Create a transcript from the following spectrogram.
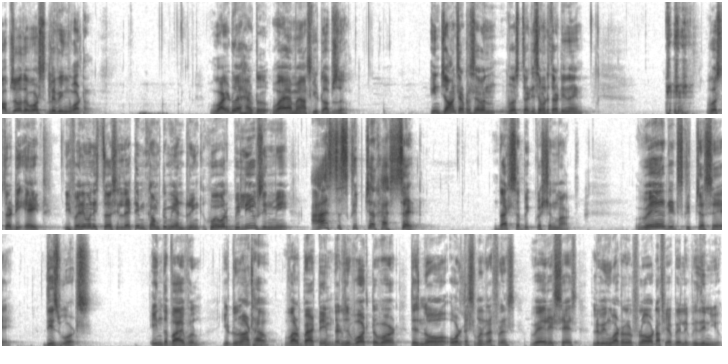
Observe the words living water. Why do I have to, why am I asking you to observe? In John chapter 7, verse 37 to 39, verse 38, if anyone is thirsty, let him come to me and drink. Whoever believes in me, as the scripture has said. That's a big question mark. Where did scripture say these words? In the Bible, you do not have verbatim, that is word to word. There's no Old Testament reference where it says living water will flow out of your belly within you.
